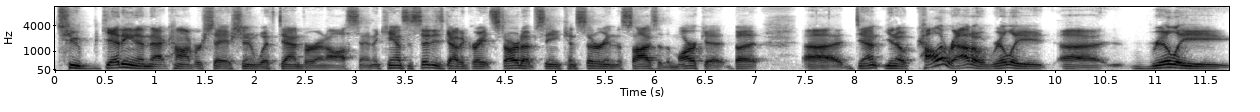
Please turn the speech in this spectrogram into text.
to getting in that conversation with Denver and Austin. And Kansas City's got a great startup scene considering the size of the market. But, uh, Den- you know, Colorado really, uh, really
